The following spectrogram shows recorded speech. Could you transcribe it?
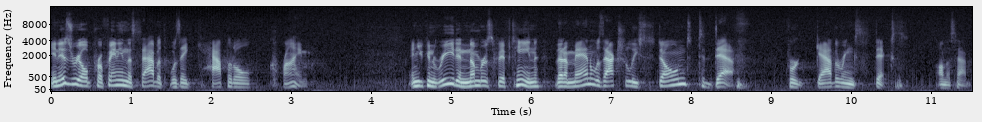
In Israel, profaning the Sabbath was a capital crime. And you can read in Numbers 15 that a man was actually stoned to death for gathering sticks on the Sabbath.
